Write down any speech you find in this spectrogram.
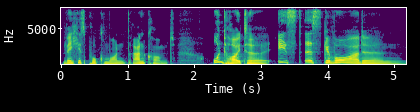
welches Pokémon drankommt. Und heute ist es geworden.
